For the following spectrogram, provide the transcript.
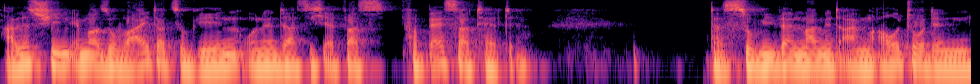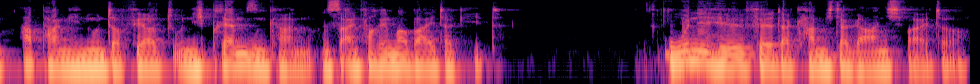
Alles schien immer so weiterzugehen, ohne dass sich etwas verbessert hätte. Das ist so wie wenn man mit einem Auto den Abhang hinunterfährt und nicht bremsen kann und es einfach immer weitergeht. Ohne Hilfe, da kam ich da gar nicht weiter.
